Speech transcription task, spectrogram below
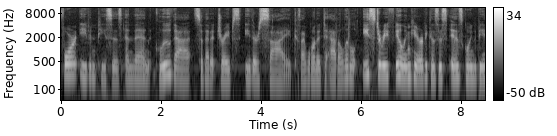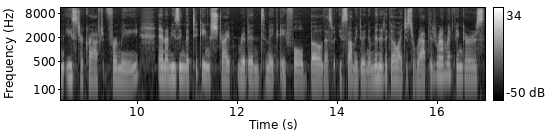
four even pieces and then glue that so that it drapes either side because I wanted to add a little Eastery feeling here because this is going to be an Easter craft for me and I'm using the ticking stripe ribbon to make a full bow. That's what you saw me doing a minute ago. I just wrapped it around my fingers,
